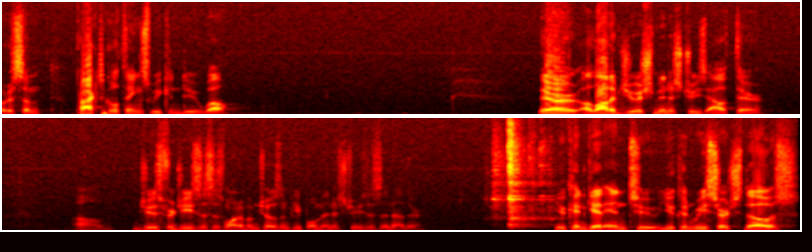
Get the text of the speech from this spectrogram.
What are some practical things we can do? Well, there are a lot of Jewish ministries out there. Um, Jews for Jesus is one of them, Chosen People Ministries is another. You can get into, you can research those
